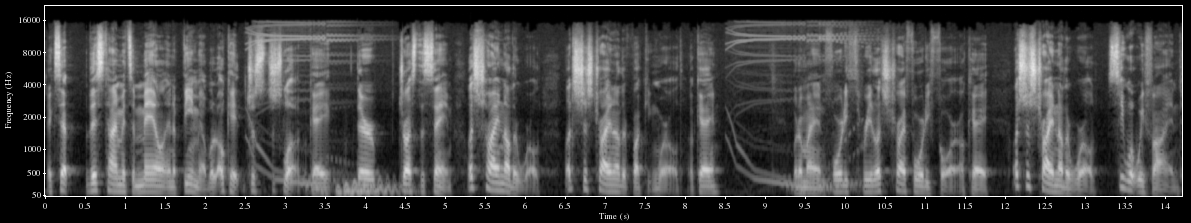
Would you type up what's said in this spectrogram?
Except this time it's a male and a female. But okay, just just look, okay? They're dressed the same. Let's try another world. Let's just try another fucking world, okay? What am I in? 43. Let's try 44, okay? Let's just try another world. See what we find.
